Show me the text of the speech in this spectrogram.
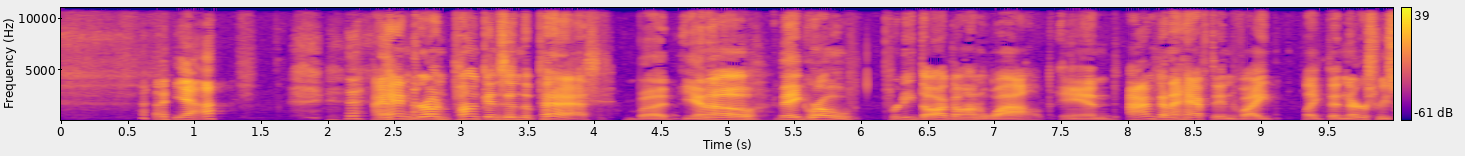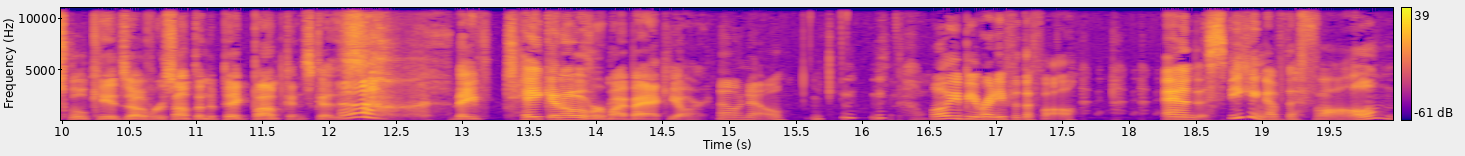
yeah. I hadn't grown pumpkins in the past, but you know, they grow pretty doggone wild. And I'm going to have to invite like the nursery school kids over something to pick pumpkins because oh. they've taken over my backyard. Oh, no. well, you'd be ready for the fall. And speaking of the fall,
